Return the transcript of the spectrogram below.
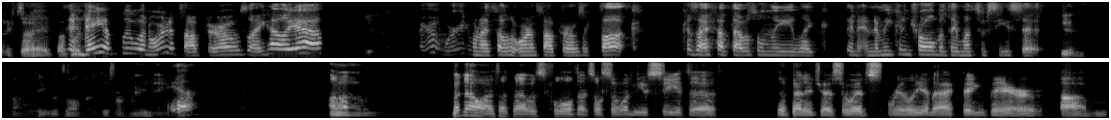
like Zendaya flew an ornithopter. I was like, hell yeah. Yeah. I got worried when I saw the ornithopter. I was like, fuck, because I thought that was only like an enemy control, but they must have seized it. probably with all the different rating. Yeah. Um, but no, I thought that was cool. That's also when you see the the Bene Gesserits really enacting their. Um,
